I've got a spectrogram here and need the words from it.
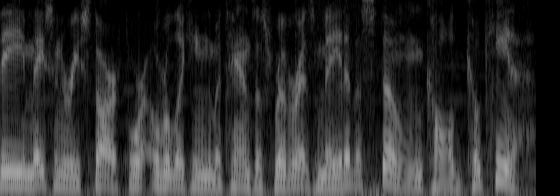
The masonry star fort overlooking the Matanzas River is made of a stone called coquina.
